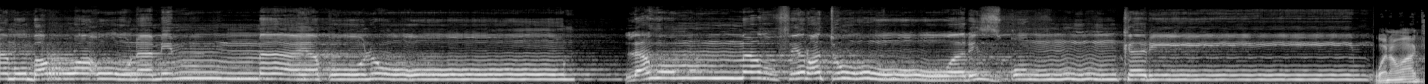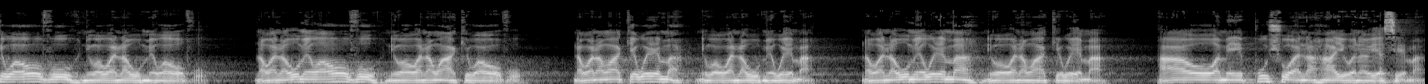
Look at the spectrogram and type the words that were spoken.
مبرؤون مما يقولون لهم مغفرة ورزق كريم. Wanawake waovu ni wa na wanaume waovu ni wa wanawake waovu. Na wanawake wema ni wa wanaume wema. Na wanaume wema ni wa wanawake wema. Hao wameepushwa na hayo wanayoyasema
